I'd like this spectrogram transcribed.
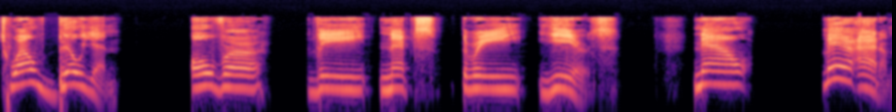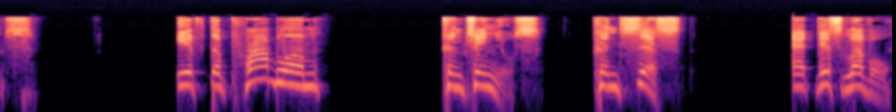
12 billion over the next 3 years. Now, Mayor Adams, if the problem continues, consists at this level,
